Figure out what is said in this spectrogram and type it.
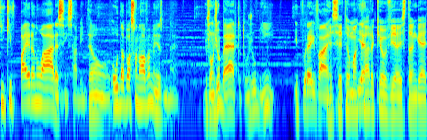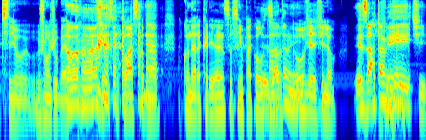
que, que paira no ar, assim, sabe? Então, ou da bossa nova mesmo, né? João Gilberto, Tom Jobim e por aí vai. Esse aí tem uma e é cara é... que eu via Stan Getz e o, o João Gilberto. Uh -huh. Aquele disco clássico da, quando era criança, assim, o pai colocava. Exatamente. Ouve aí, filhão. Exatamente.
